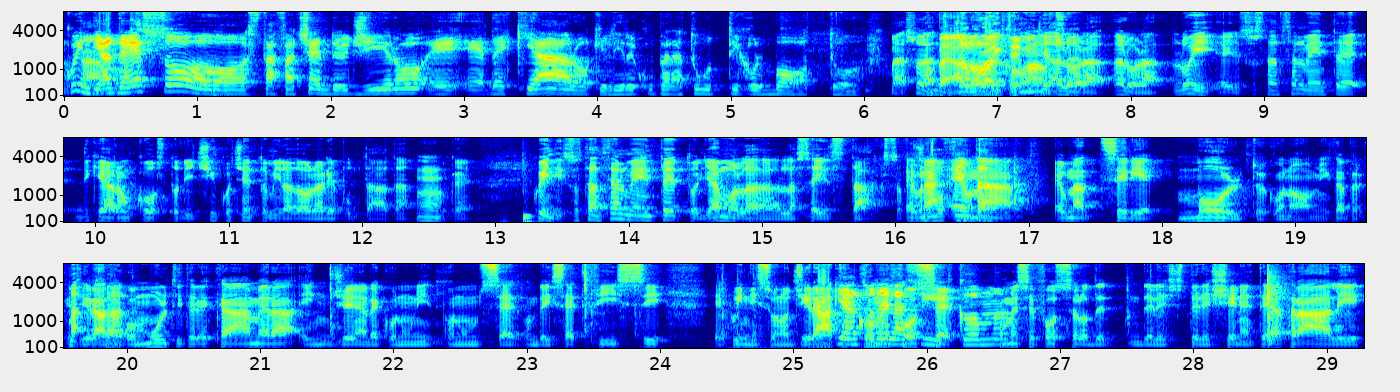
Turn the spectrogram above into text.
Quindi adesso sta facendo il giro e- ed è chiaro che li recupera tutti col botto. Ma scusate, Vabbè, allora conti. allora, allora, lui eh, sostanzialmente dichiara un costo di 500 mila dollari a puntata. Mm. ok? Quindi sostanzialmente togliamo la, la sales tax. È una, è, finta- una, è una serie molto economica perché Ma è girata infatti- con multitelecamera e in genere con, un- con un set- con dei set fissi e quindi sono girate come, fosse- come se fossero de- delle, delle scene teatrali,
